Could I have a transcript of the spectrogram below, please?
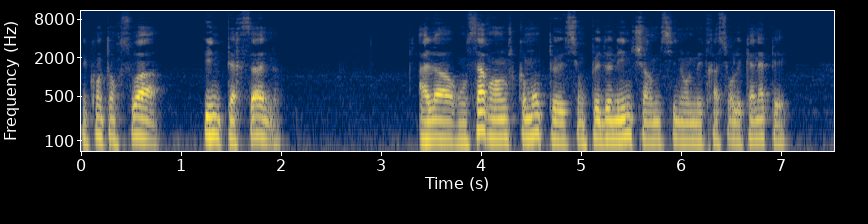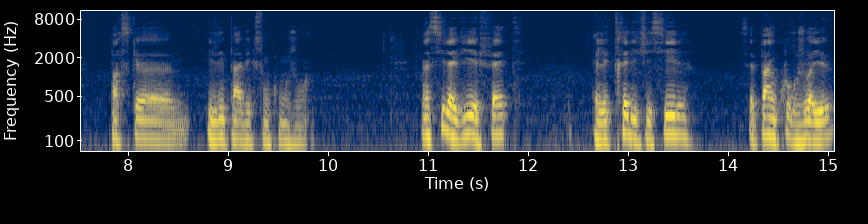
Mais quand on reçoit une personne, alors on s'arrange comme on peut, si on peut donner une chambre, sinon on le mettra sur le canapé parce qu'il n'est pas avec son conjoint. Ainsi, la vie est faite, elle est très difficile, ce n'est pas un cours joyeux,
